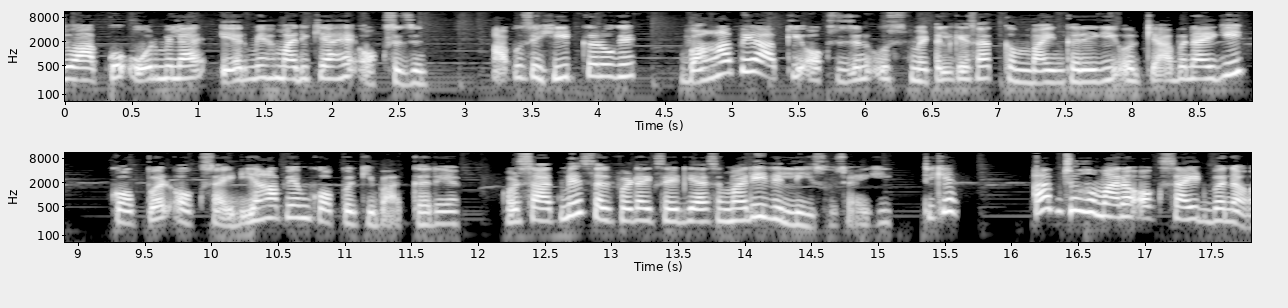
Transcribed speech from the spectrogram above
जो आपको ओर मिला है एयर में हमारी क्या है? ऑक्सीजन आप उसे हीट करोगे, वहाँ पे आपकी ऑक्सीजन उस मेटल के साथ कंबाइन करेगी और क्या बनाएगी? कॉपर ऑक्साइड यहाँ पे हम कॉपर की बात कर रहे हैं। और साथ में सल्फ़र डाइऑक्साइड गैस हमारी रिलीज़ हो जाएगी। ठीक है? अब जो हमारा ऑक्साइड बना,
